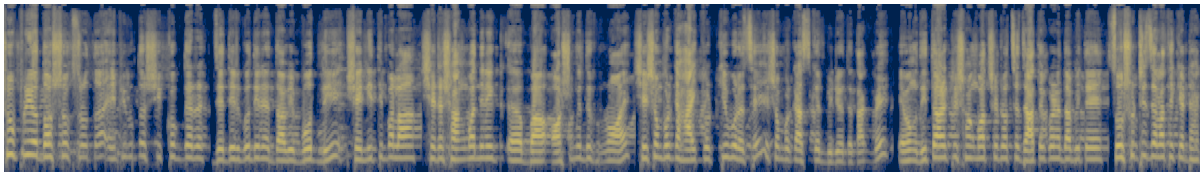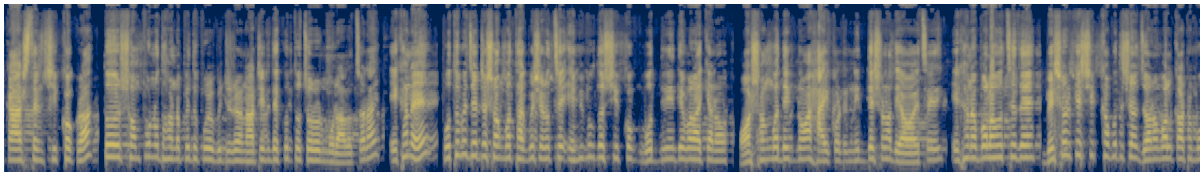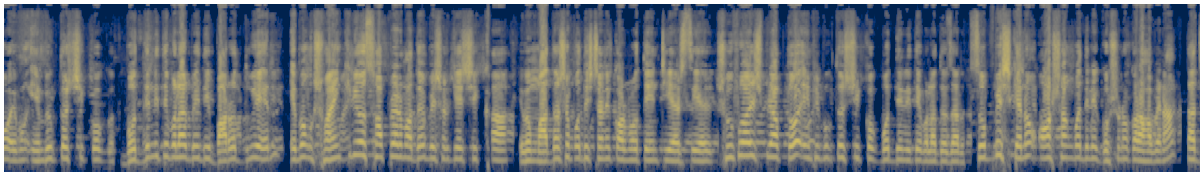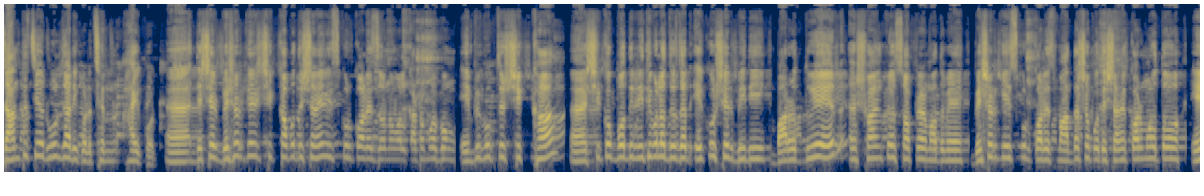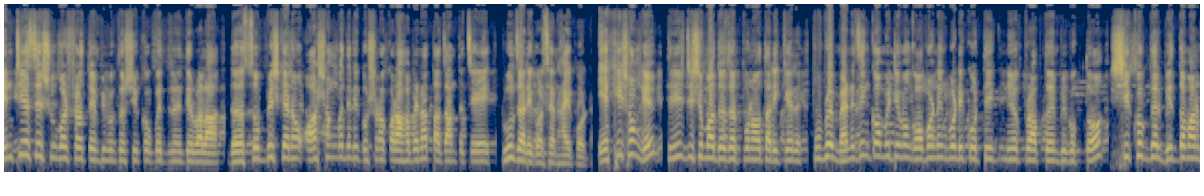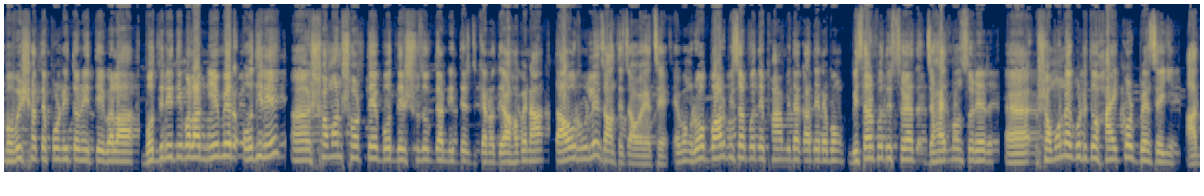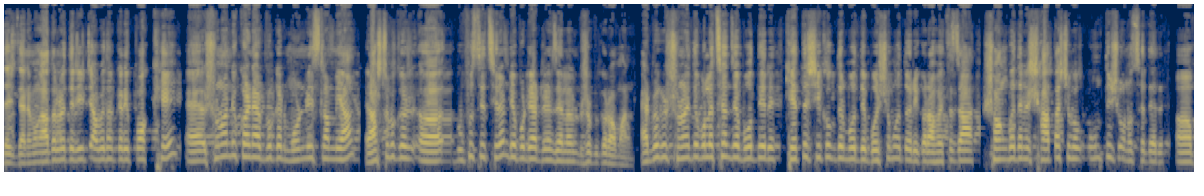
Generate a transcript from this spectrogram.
সুপ্রিয় দর্শক শ্রোতা, এমপিভুক্ত শিক্ষকদের যে দীর্ঘদিনের দাবি বদলি, সেই নীতিমালা সেটা সাংবিধানিক বা অসাংবিধানিক নয়, সে সম্পর্কে হাইকোর্ট কি বলেছে এ সম্পর্কে আজকের ভিডিওতে থাকবে। এবং দ্বিতীয় আরেকটি সংবাদ, সেটা হচ্ছে জাতীয়করণের দাবিতে চৌষট্টি জেলা থেকে ঢাকা আসছেন শিক্ষকরা। তো সম্পূর্ণ ধারণা পেতে পুরো ভিডিওটা নাটিয়ে দেখুন, তো চলুন মূল আলোচনায়। এখানে প্রথমে যেটা সংবাদ থাকবে, সেটা হচ্ছে এমপিভুক্ত শিক্ষক বদলি নীতিমালা কেন অসাংবাদিক নয়, হাইকোর্টের নির্দেশনা দেওয়া হয়েছে। এখানে বলা হচ্ছে যে বেসরকারি শিক্ষা প্রতিষ্ঠান জনবল কাঠামো এবং এমপিভুক্ত শিক্ষক বদলি নীতিমালার বিধি বারো দুইয়ের এবং স্বয়ংক্রিয় সফটওয়্যার মাধ্যমে বেসরকারি শিক্ষা এবং মাদ্রাসা প্রতিষ্ঠানে কর্মরত এনটিআরসি এর সুপারিশ প্রাপ্ত এমপিভুক্ত শিক্ষক বদলি নীতিমালা দু হাজার চব্বিশ কেন অসাংবিধানিক ঘোষণা করা হবে না তা জানতে চেয়ে রুল জারি করেছেন হাইকোর্ট। দেশের বেসরকারি শিক্ষা প্রতিষ্ঠানের স্কুল, কলেজ, জনবল কাঠামো এবং এমপিভুক্ত শিক্ষা শিক্ষক বদলি নীতিমালা দু হাজার একুশের বিধি বারো দুইয়ের স্বয়ংক্রিয় সফটওয়্যার মাধ্যমে বেসরকারি স্কুল, কলেজ, মাদ্রাসা প্রতিষ্ঠানে কর্মরত এনটিএস এর এমপিভুক্ত শিক্ষক দু কেন অসাংবিধানিক ঘোষণা করা হবে না তা জানতে চেয়ে রুল জারি করেছেন হাইকোর্ট। একই সঙ্গে তিরিশ ডিসেম্বর দু হাজার পনেরো তারিখের পূর্বে ম্যানেজিং কমিটি এবং গভর্নিং বডি কর্তৃক নিয়োগপ্রাপ্ত এমপিভুক্ত শিক্ষকদের বিদ্যমান ভবিষ্যতে পরিণত নীতিমালা বদলি নীতিমালা নিয়মের অধীনে সমান শর্তে বদলির সুযোগ দেওয়ার নির্দেশ কেন দেওয়া হবে না তাও রুলে জানতে চাওয়া হয়েছে। এবং রোববার বিচারপতি ফাহমিদা কাদের এবং বিচারপতি সৈয়দ জাহেদ মনসুরের সমন্বয় গঠিত হাইকোর্ট বেঞ্চ এই আদেশ দেন এবং আদালতের রিট আবেদনকারী পক্ষে শুনানি করেন অ্যাডভোকেট মনির ইসলাম মিয়া। রাষ্ট্রপক্ষের উপস্থিত ছিলেন deputy attorney general Shafiqur Rahman. Advocate শুনানিতে বলেছেন যে বদলির ক্ষেত্রে শিক্ষকদের মধ্যে বৈষম্য তৈরি করা হয়েছে যা সংবিধানের সাতাশ এবং উনত্রিশ অনুচ্ছেদের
